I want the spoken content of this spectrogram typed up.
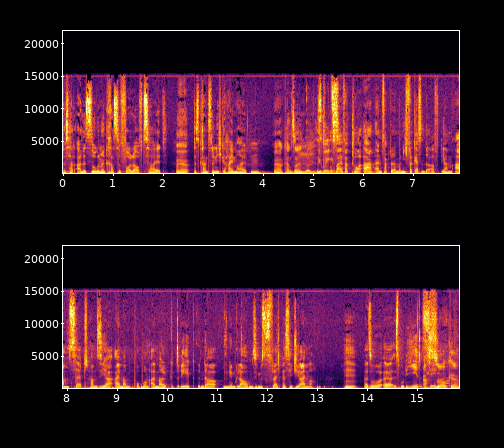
das hat alles so eine krasse Vorlaufzeit. Ja. Das kannst du nicht geheim halten. ja, kann sein. Es gibt Übrigens, zwei Faktoren, ah, einen Faktor, den man nicht vergessen darf. Die haben am Set, haben sie ja einmal mit Puppe und einmal gedreht in, der, in dem Glauben, sie müssten es vielleicht per CGI machen. Also äh, es wurde jede Hm. Szene so, okay.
